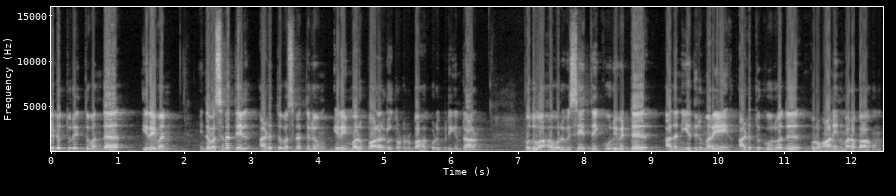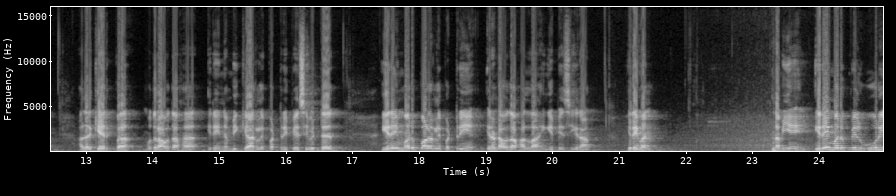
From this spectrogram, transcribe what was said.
எடுத்துரைத்து வந்த இறைவன் இந்த வசனத்தில் அடுத்த வசனத்திலும் இறை மறுப்பாளர்கள் தொடர்பாக குறிப்பிடுகின்றான். பொதுவாக ஒரு விஷயத்தை கூறிவிட்டு அதன் எதிர்மறையை அடுத்து கூறுவது குர்ஆனின் மரபாகும். அதற்கேற்ப முதலாவதாக இறை நம்பிக்கையாளர்களை பற்றி பேசிவிட்டு இறை மறுப்பாளர்களை பற்றி இரண்டாவதாக அல்லாஹ் இங்கே பேசுகிறான். இறைவன் நபியே இறை மறுப்பில் ஊறி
